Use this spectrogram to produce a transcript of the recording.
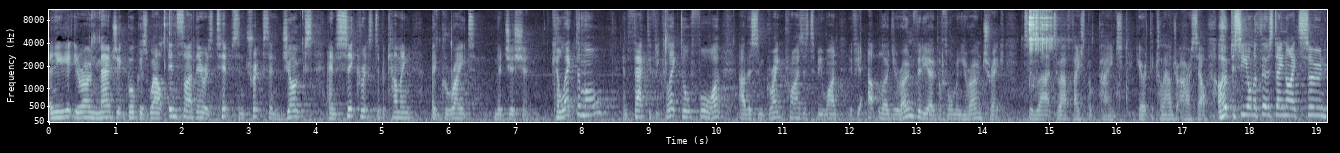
and you get your own magic book as well. Inside there is tips and tricks and jokes and secrets to becoming a great magician. Collect them all. In fact, if you collect all four, uh, there's some great prizes to be won if you upload your own video performing your own trick to, uh, to our Facebook page here at the Caloundra RSL. I hope to see you on a Thursday night soon.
